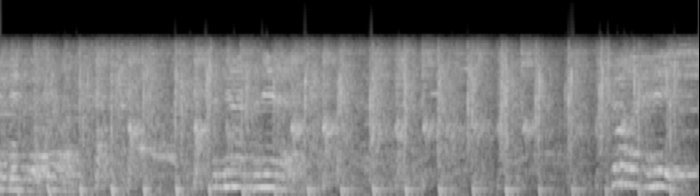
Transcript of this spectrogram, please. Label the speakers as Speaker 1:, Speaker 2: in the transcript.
Speaker 1: 这边走备了十天的时间这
